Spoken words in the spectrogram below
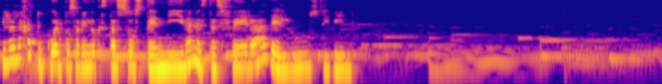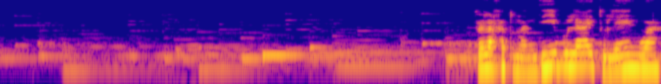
Y relaja tu cuerpo sabiendo que estás sostenida en esta esfera de luz divina. Relaja tu mandíbula y tu lengua.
